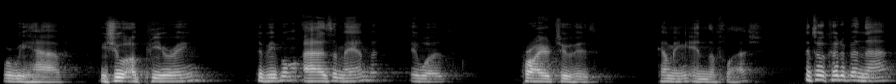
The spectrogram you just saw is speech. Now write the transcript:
where we have Yeshua appearing to people as a man, but it was prior to his coming in the flesh. And so it could have been that.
